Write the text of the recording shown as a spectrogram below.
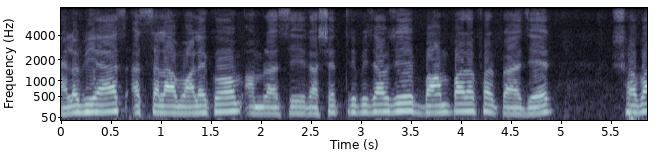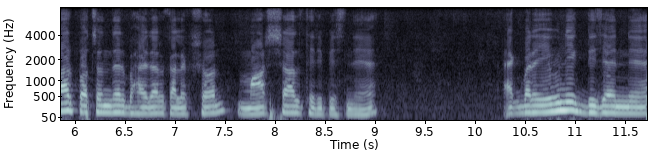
হ্যালো ভিয়াস, আসসালামু আলাইকুম। আমরা আছি রাশেদ ত্রিপি জাউজে বাম্পার অফার প্রাইজের সবার পছন্দের viral collection marshal three piece নিয়ে। একবারে ইউনিক ডিজাইন নিয়ে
